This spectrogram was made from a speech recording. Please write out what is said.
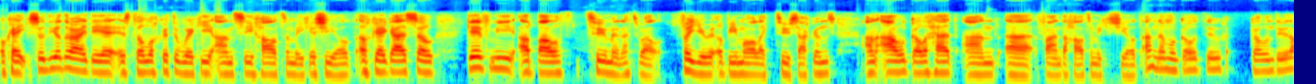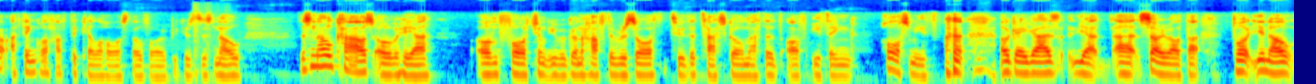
Okay, so the other idea is to look at the wiki and see how to make a shield. Okay, guys, so give me about two minutes. Well, for you, it'll be more like two seconds, and I will go ahead and uh, find out how to make a shield, and then we'll go do go and do that. I think we'll have to kill a horse though for it because there's no there's no cows over here. Unfortunately, we're going to have to resort to the Tesco method of eating horse meat. okay, guys, yeah, uh, sorry about that, but you know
